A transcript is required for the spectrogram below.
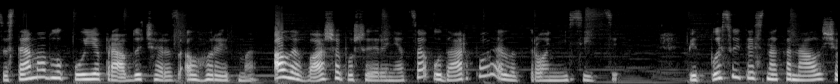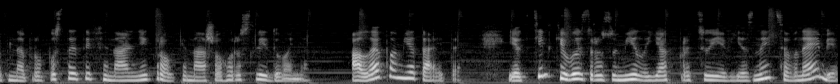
Система блокує правду через алгоритми, але ваше поширення це удар по електронній сітці. Підписуйтесь на канал, щоб не пропустити фінальні кроки нашого розслідування. Але пам'ятайте, як тільки ви зрозуміли, як працює в'язниця в небі,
